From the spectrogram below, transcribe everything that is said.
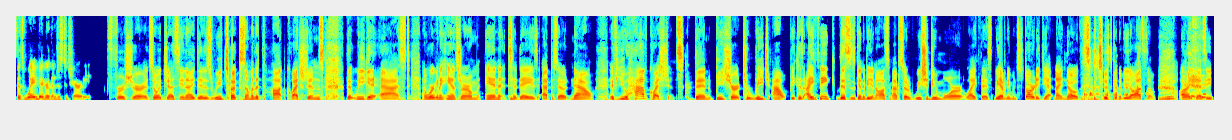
It's way bigger than just a charity For sure. And so, what Jessie and I did is we took some of the top questions that we get asked and we're going to answer them in today's episode. Now, if you have questions, then be sure to reach out because I think this is going to be an awesome episode. We should do more like this. We haven't even started yet. And I know this is just going to be awesome. All right, Jessie,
